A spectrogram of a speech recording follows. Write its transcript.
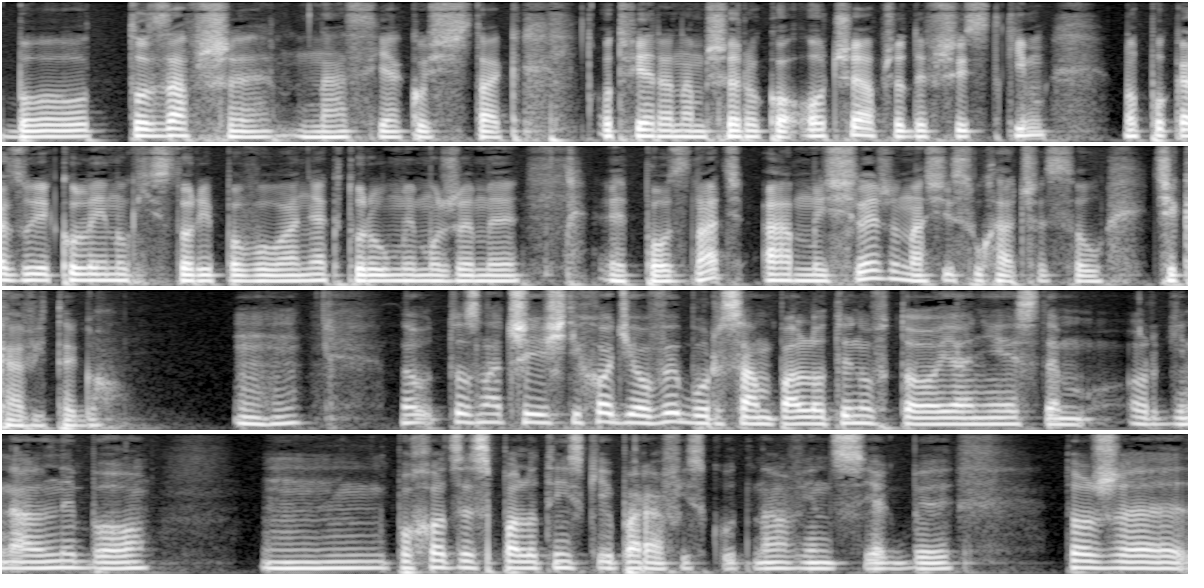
bo to zawsze nas jakoś tak otwiera nam szeroko oczy, a przede wszystkim no, pokazuje kolejną historię powołania, którą my możemy e, poznać, a myślę, że nasi słuchacze są ciekawi tego. Mhm. No to znaczy, jeśli chodzi o wybór sam palotynów, to ja nie jestem oryginalny, bo mm, pochodzę z palotyńskiej parafii z Kutna, więc jakby to, że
